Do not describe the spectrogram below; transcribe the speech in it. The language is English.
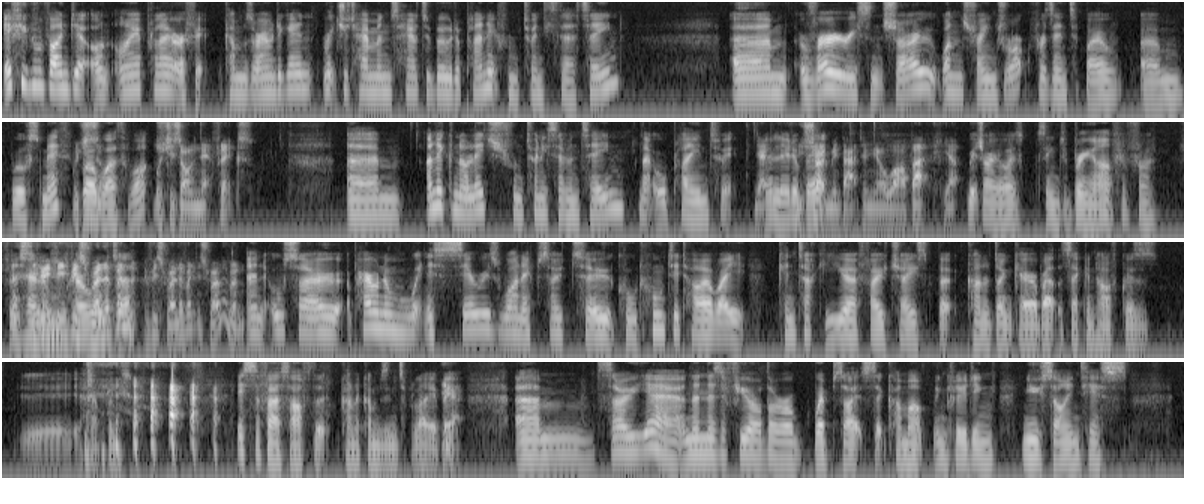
if you can find it on iPlayer, if it comes around again, Richard Hammond's How to Build a Planet from 2013. Um, a very recent show, One Strange Rock, presented by um, Will Smith. Which well is- worth watch. Which is on Netflix. Um, Unacknowledged from 2017. That will play into it Yeah. a little you bit, You showed me that, didn't you, a while back? Yeah. which I always seem to bring up if I. for That's- Helen if, if it's relevant, if it's relevant, it's relevant. And also a Paranormal Witness Series 1, Episode 2 called Haunted Highway Kentucky UFO Chase, but kind of don't care about the second half because it happens. it's the first half that kind of comes into play a bit. Yeah. Um, so yeah, and then there's a few other websites that come up, including New Scientists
